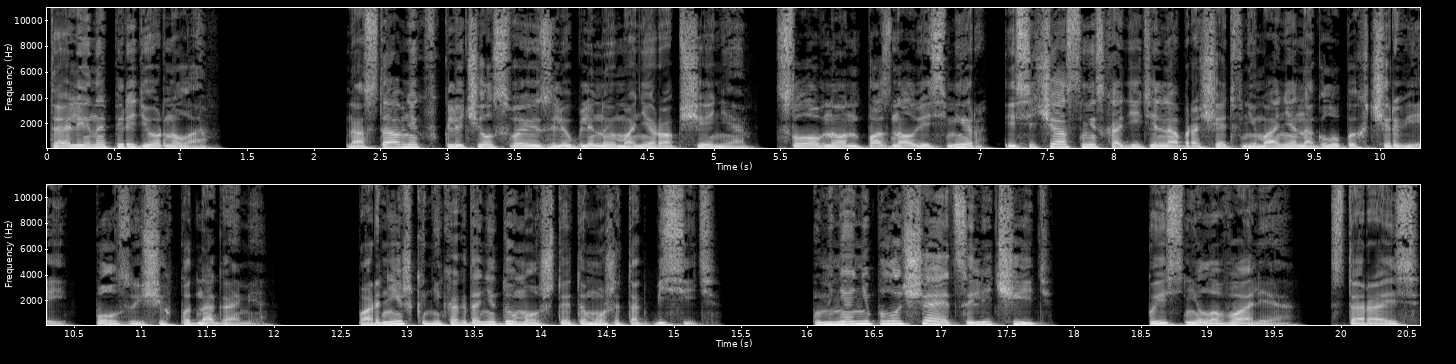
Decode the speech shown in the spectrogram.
Талина передернула. Наставник включил свою излюбленную манеру общения, словно он познал весь мир и сейчас снисходительно обращает внимание на глупых червей, ползающих под ногами. Парнишка никогда не думал, что это может так бесить. «У меня не получается лечить», — пояснила Валия, стараясь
